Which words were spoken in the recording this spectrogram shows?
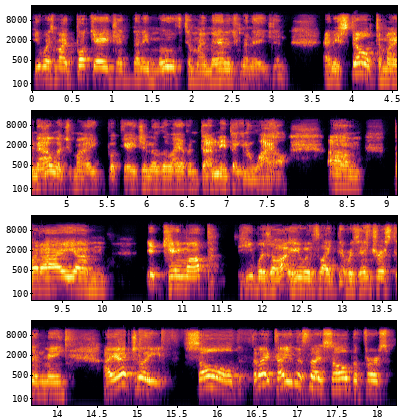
He was my book agent. Then he moved to my management agent, and he's still, to my knowledge, my book agent. Although I haven't done anything in a while, um, but I. Um, it came up. He was uh, he was like there was interest in me. I actually sold. Did I tell you this? That I sold the first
